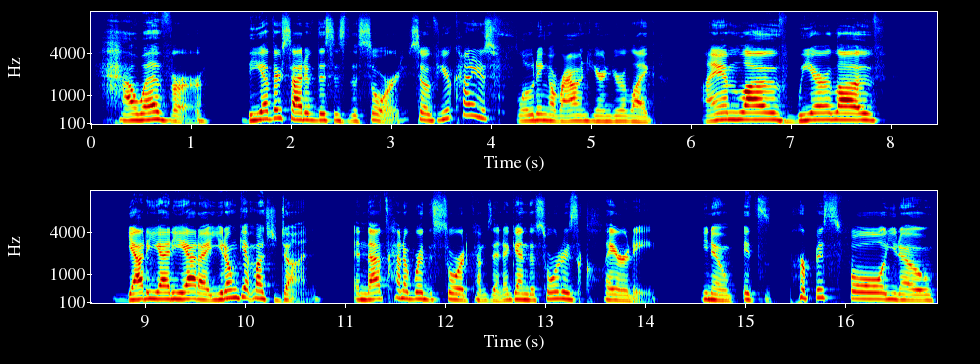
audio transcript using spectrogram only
However, the other side of this is the sword. So if you're kind of just floating around here and you're like, I am love, we are love, yada, yada, yada, you don't get much done. And that's kind of where the sword comes in. Again, the sword is clarity. You know, it's purposeful, you know,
